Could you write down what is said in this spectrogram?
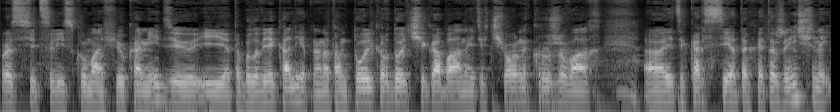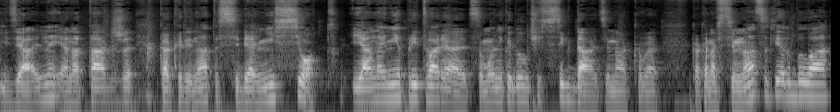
про сицилийскую мафию комедию, и это было великолепно. Она там только в Дольче Габбана, этих черных кружевах, э, этих корсетах. Эта женщина идеальна, и она так же, как Рената, себя несет. И она не притворяется притворяется. Моника Белучи всегда одинаковая. Как она в 17 лет была,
